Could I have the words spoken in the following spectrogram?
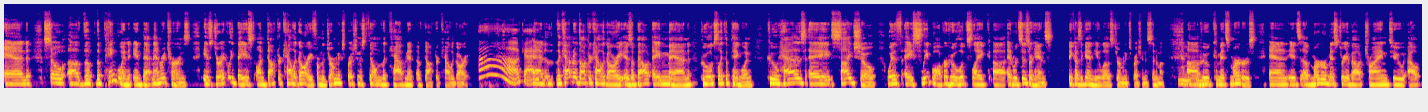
And so uh, the the penguin in Batman Returns is directly based on Dr. Caligari from the German expressionist film The Cabinet of Dr. Caligari. Ah, okay. And the Cabinet of Dr. Caligari is about a man who looks like the penguin who has a sideshow with a sleepwalker who looks like uh, Edward Scissorhands because again he loves German expressionist cinema, uh, mm-hmm. uh, who commits murders, and it's a murder mystery about trying to out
